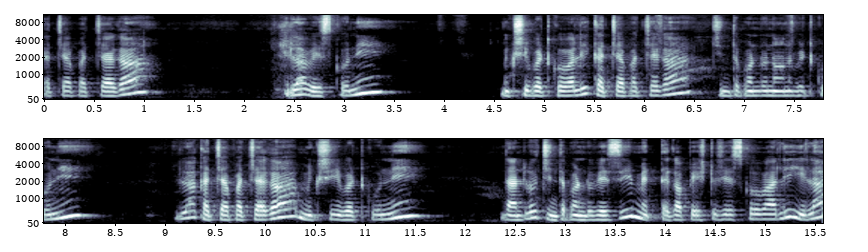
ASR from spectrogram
కచ్చా పచ్చాగా ఇలా వేసుకొని మిక్సీ పట్టుకోవాలి. కచ్చా పచ్చగా చింతపండు నానబెట్టుకొని ఇలా కచ్చా పచ్చగా మిక్సీ పట్టుకొని దాంట్లో చింతపండు వేసి మెత్తగా పేస్ట్ చేసుకోవాలి. ఇలా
